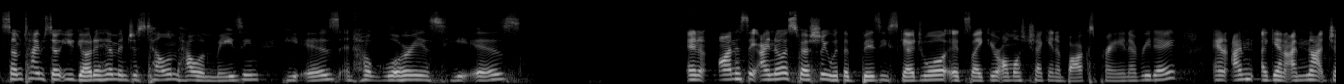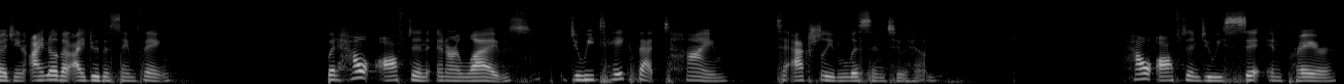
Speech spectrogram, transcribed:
sometimes don't you go to Him and just tell Him how amazing He is and how glorious He is? And honestly, I know especially with a busy schedule, it's like you're almost checking a box praying every day. And I'm again, I'm not judging. I know that I do the same thing. But how often in our lives do we take that time to actually listen to Him? How often do we sit in prayer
